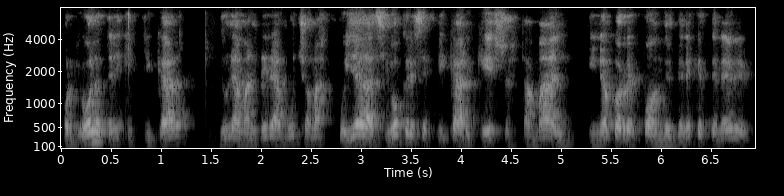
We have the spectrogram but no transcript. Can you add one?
porque vos lo tenés que explicar de una manera mucho más cuidada. Si vos querés explicar que eso está mal y no corresponde, tenés que tener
